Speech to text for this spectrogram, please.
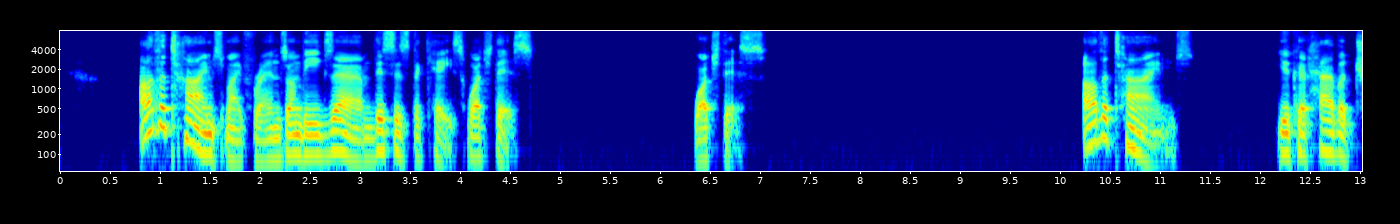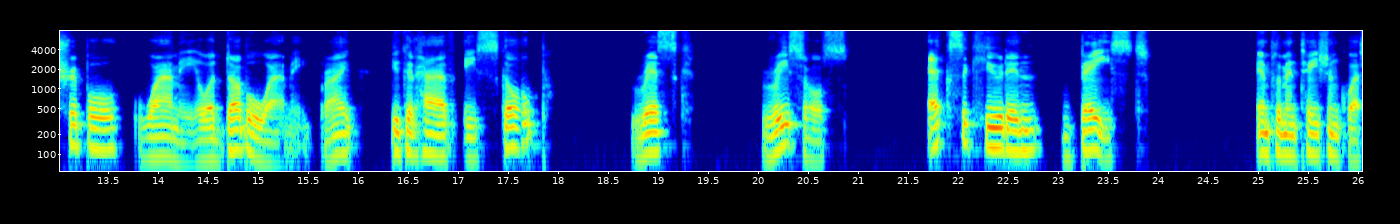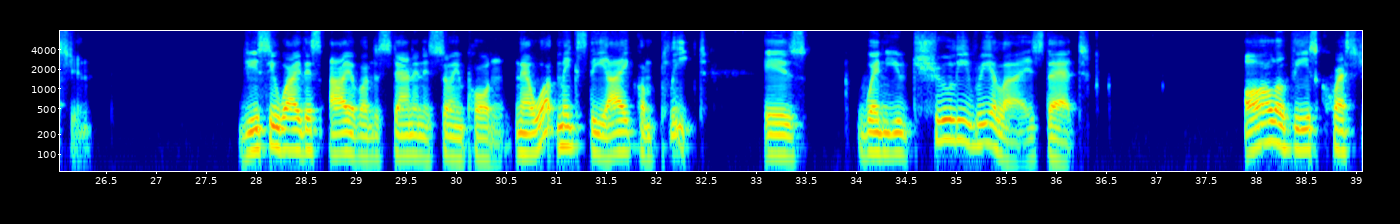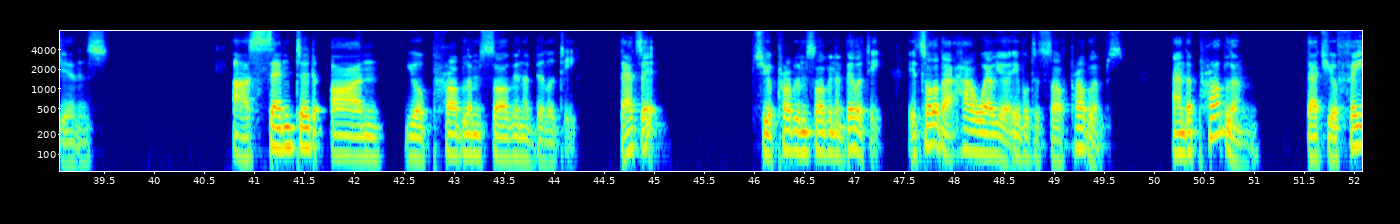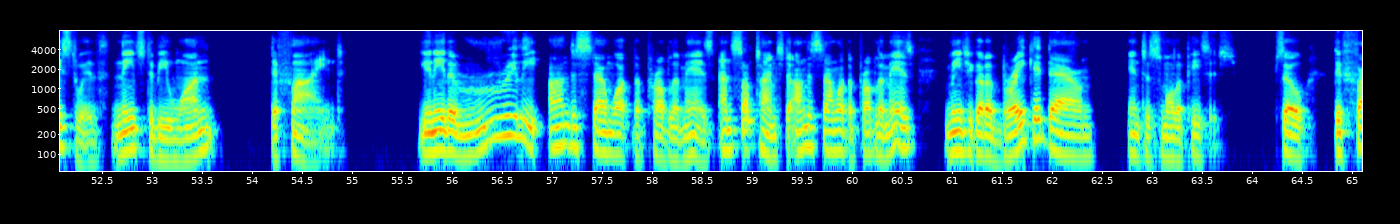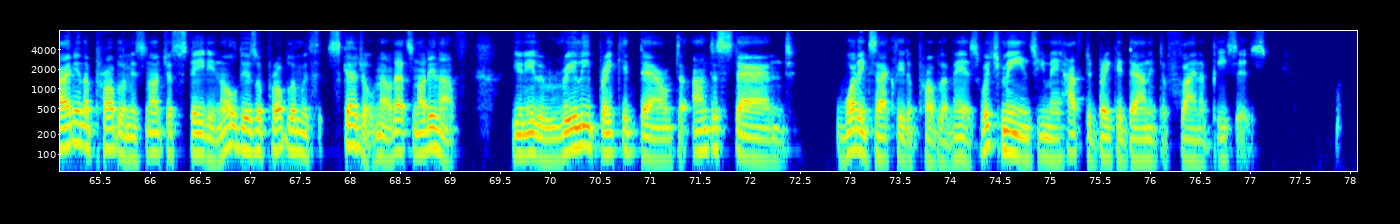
Other times, my friends, on the exam, this is the case. Watch this. Watch this. Other times, you could have a triple whammy or a double whammy, right? You could have a scope, risk, resource, executing based implementation question. Do you see why this eye of understanding is so important? Now, what makes the eye complete is when you truly realize that all of these questions are centered on your problem solving ability. That's it. It's your problem solving ability. It's all about how well you're able to solve problems. And the problem that you're faced with needs to be one, defined. You need to really understand what the problem is. And sometimes to understand what the problem is means you got to break it down into smaller pieces. So defining a problem is not just stating, oh, there's a problem with schedule. No, that's not enough. You need to really break it down to understand what exactly the problem is, which means you may have to break it down into finer pieces.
